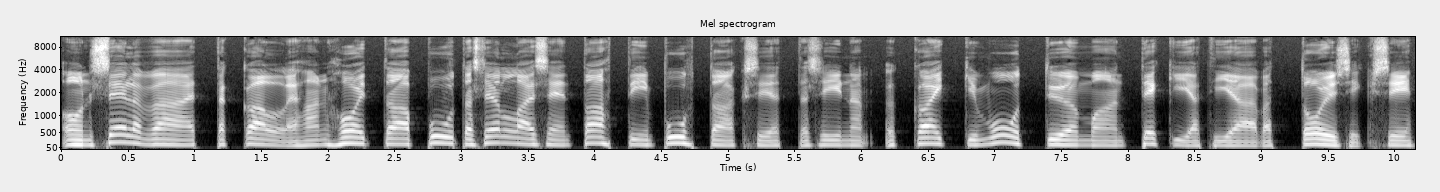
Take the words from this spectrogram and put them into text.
on selvää, että Kallehan hoitaa puuta sellaiseen tahtiin puhtaaksi, että siinä kaikki muut työmaan tekijät jäävät toisiksi.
